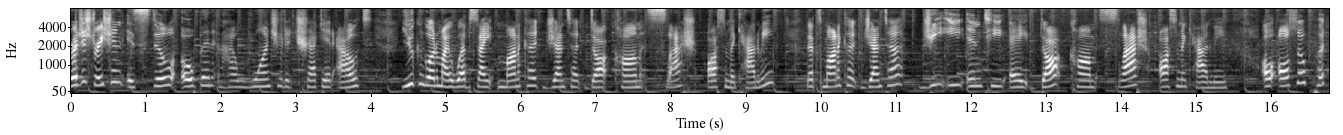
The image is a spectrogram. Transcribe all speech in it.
Registration is still open and I want you to check it out. You can go to my website, monicagenta.com slash awesome academy. That's Monica Genta, G-E-N-T-A dot com slash awesome academy. I'll also put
